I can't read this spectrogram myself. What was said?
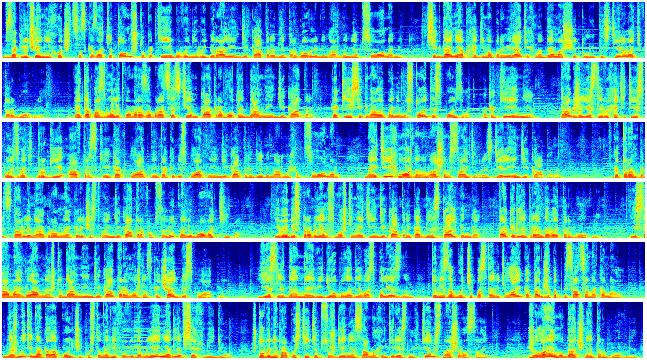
В заключении хочется сказать о том, что какие бы вы ни выбирали индикаторы для торговли бинарными опционами, всегда необходимо проверять их на демо-счету и тестировать в торговле. Это позволит вам разобраться с тем, как работает данный индикатор, какие сигналы по нему стоит использовать, а какие нет. Также, если вы хотите использовать другие авторские, как платные, так и бесплатные индикаторы для бинарных опционов, найти их можно на нашем сайте в разделе «Индикаторы», котором представлено огромное количество индикаторов абсолютно любого типа. И вы без проблем сможете найти индикаторы как для скальпинга, так и для трендовой торговли. И самое главное, что данные индикаторы можно скачать бесплатно. Если данное видео было для вас полезным, то не забудьте поставить лайк, а также подписаться на канал. И нажмите на колокольчик, установив уведомления для всех видео, чтобы не пропустить обсуждение самых интересных тем с нашего сайта. Желаем удачной торговли!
